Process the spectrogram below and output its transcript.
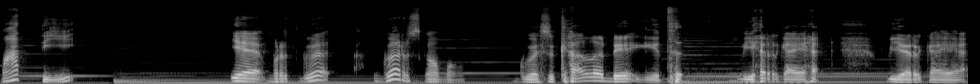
mati, ya menurut gue gue harus ngomong gue suka lo deh gitu biar kayak biar kayak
